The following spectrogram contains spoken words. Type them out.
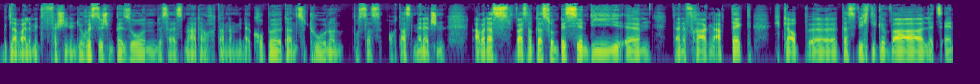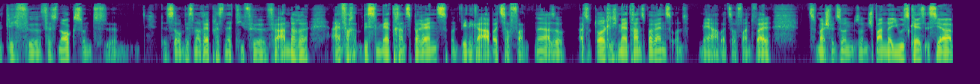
mittlerweile mit verschiedenen juristischen Personen. Das heißt, man hat auch dann mit einer Gruppe dann zu tun und muss das auch das managen. Aber das, ich weiß nicht, ob das so ein bisschen die ähm, deine Fragen abdeckt. Ich glaube, äh, das Wichtige war letztendlich für für Snox und ähm, das ist auch ein bisschen repräsentativ für, für andere, einfach ein bisschen mehr Transparenz und weniger Arbeitsaufwand. Ne? Also, also deutlich mehr Transparenz und mehr Arbeitsaufwand, weil zum Beispiel so ein, so ein spannender Use Case ist ja,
